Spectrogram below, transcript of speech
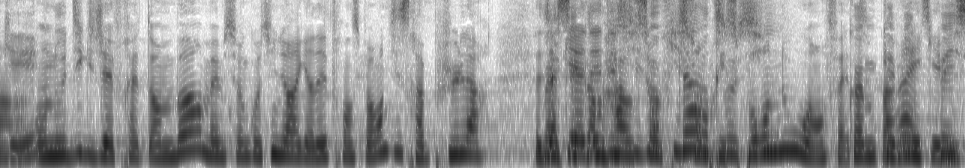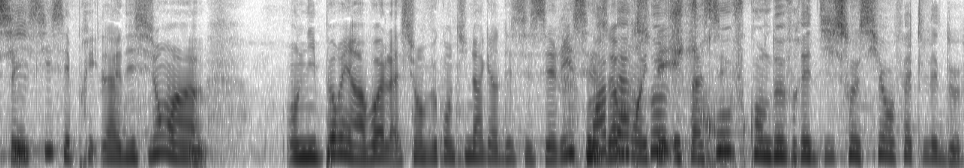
critiquer on nous dit que Jeffrey Tambor, même si on continue à regarder Transparente, il sera plus là. Bah, C'est-à-dire c'est qu'il y a des House décisions qui sont prises aussi. pour nous, en fait. Comme Kevin Spacey. c'est pris. La décision, euh, on n'y peut rien. Voilà, si on veut continuer à regarder ces séries, ces Moi, hommes perso, ont été je effacés. trouve qu'on devrait dissocier en fait les deux.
